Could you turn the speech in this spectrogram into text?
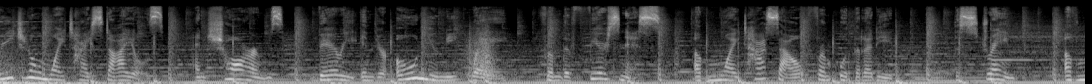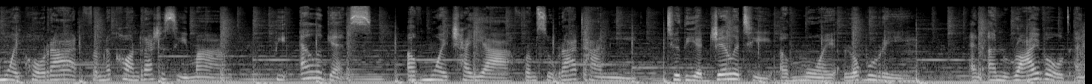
Regional Muay Thai styles and charms vary in their own unique way, from the fierceness of Muay Tha Sao from Uttaradit, the strength of Muay Korat from Nakhon Ratchasima, the elegance of Muay Chaya from Surat Thani, to the agility of Muay Lopburi an unrivaled and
